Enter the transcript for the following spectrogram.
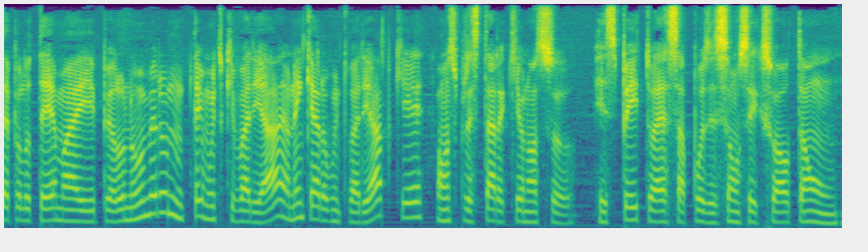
Até pelo tema e pelo número, não tem muito que variar. Eu nem quero muito variar, porque vamos prestar aqui o nosso respeito a essa posição sexual tão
